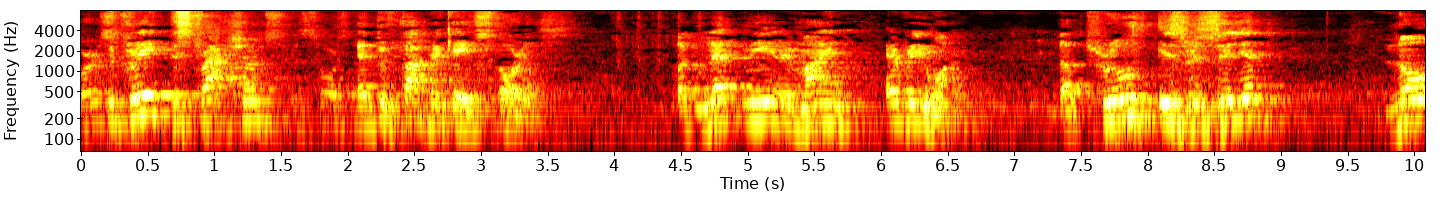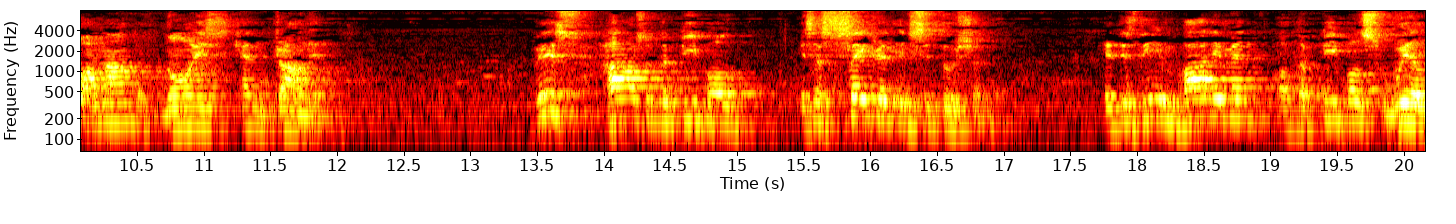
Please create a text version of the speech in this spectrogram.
to create distractions and to fabricate stories. But let me remind everyone that truth is resilient. No amount of noise can drown it. This House of the People is a sacred institution. It is the embodiment of the people's will,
